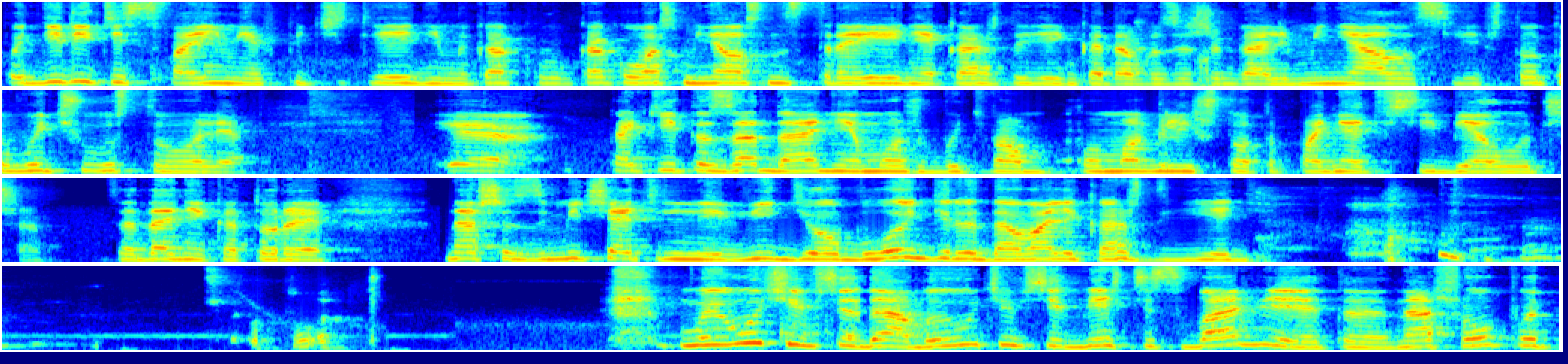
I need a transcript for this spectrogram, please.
Поделитесь своими впечатлениями, как, как у вас менялось настроение каждый день, когда вы зажигали, менялось ли, что-то вы чувствовали. Э, Какие-то задания, может быть, вам помогли что-то понять в себе лучше. Задания, которые наши замечательные видеоблогеры давали каждый день. Мы учимся, да, мы учимся вместе с вами, это наш опыт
